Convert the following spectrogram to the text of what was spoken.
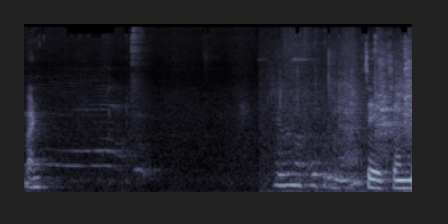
வன் சரி சரி.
